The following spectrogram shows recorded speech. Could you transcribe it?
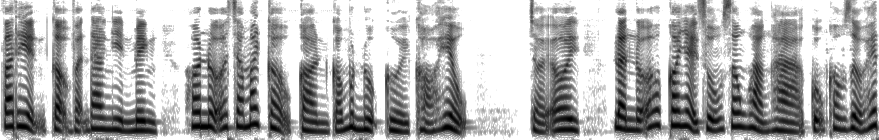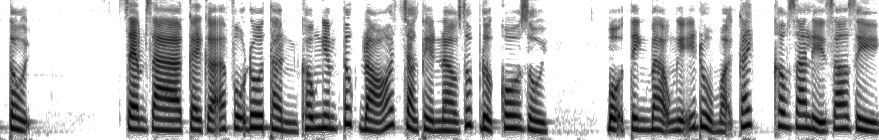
phát hiện cậu vẫn đang nhìn mình, hơn nữa trong mắt cậu còn có một nụ cười khó hiểu. Trời ơi, lần nữa coi nhảy xuống sông Hoàng Hà cũng không rửa hết tội. Xem ra cái gã vũ đô thần không nghiêm túc đó chẳng thể nào giúp được cô rồi. Bộ tình bảo nghĩ đủ mọi cách, không ra lý do gì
